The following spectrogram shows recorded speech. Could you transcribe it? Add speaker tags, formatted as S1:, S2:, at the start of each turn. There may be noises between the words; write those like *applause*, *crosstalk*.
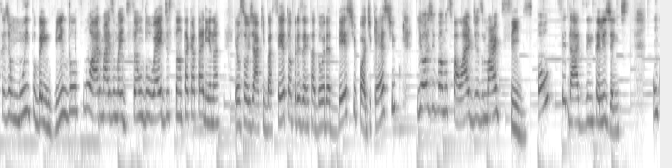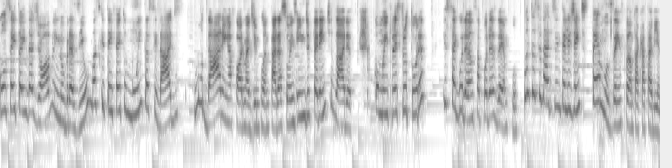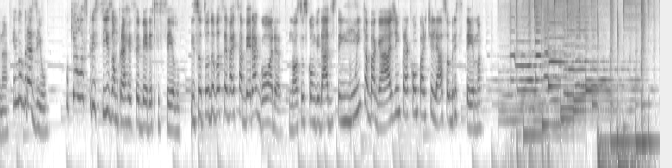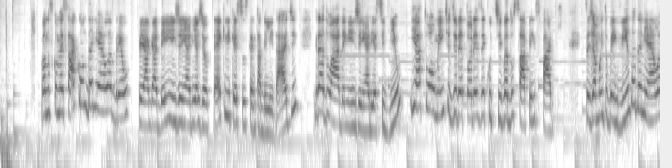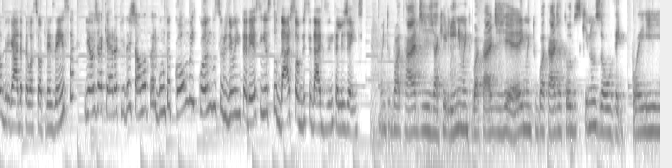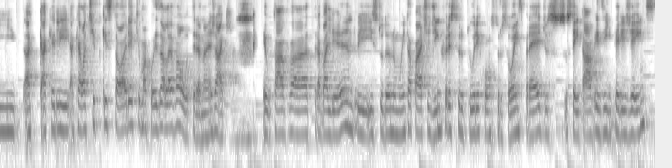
S1: sejam muito bem-vindos no ar mais uma edição do Ed Santa Catarina. Eu sou Jaque Baceto, apresentadora deste podcast, e hoje vamos falar de Smart Cities, ou cidades inteligentes. Um conceito ainda jovem no Brasil, mas que tem feito muitas cidades mudarem a forma de implantar ações em diferentes áreas, como infraestrutura e segurança, por exemplo. Quantas cidades inteligentes temos em Santa Catarina? E no Brasil? O que elas precisam para receber esse selo? Isso tudo você vai saber agora. Nossos convidados têm muita bagagem para compartilhar sobre esse tema. Vamos começar com Daniela Abreu, PhD em Engenharia Geotécnica e Sustentabilidade, graduada em Engenharia Civil e atualmente diretora executiva do Sapiens Park. Seja muito bem-vinda, Daniela. Obrigada pela sua presença. E eu já quero aqui deixar uma pergunta: como e quando surgiu o interesse em estudar sobre cidades inteligentes?
S2: Muito boa tarde, Jaqueline. Muito boa tarde, Jean. E muito boa tarde a todos que nos ouvem. Foi aquele, aquela típica história que uma coisa leva a outra, né, Jaque? Eu estava trabalhando e estudando muito a parte de infraestrutura e construções, prédios sustentáveis e inteligentes.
